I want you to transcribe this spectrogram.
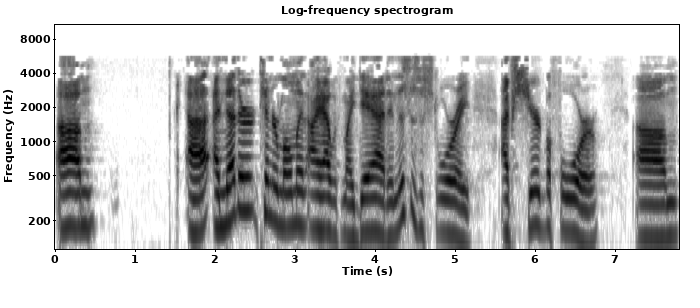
Um, uh, another tender moment I have with my dad, and this is a story I've shared before, um,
